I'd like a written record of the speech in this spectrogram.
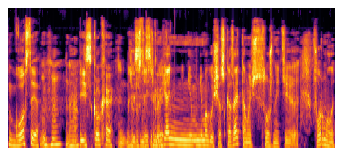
ГОСТы? Угу, да. И сколько? Я не, не могу сейчас сказать, там очень сложные эти формулы.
